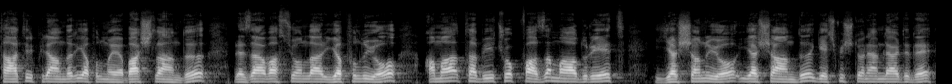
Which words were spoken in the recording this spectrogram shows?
tatil planları yapılmaya başlandı. Rezervasyonlar yapılıyor ama tabii çok fazla mağduriyet yaşanıyor, yaşandı. Geçmiş dönemlerde de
